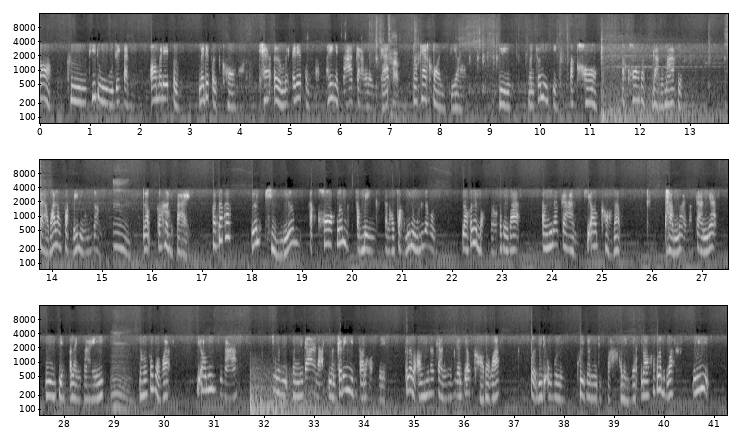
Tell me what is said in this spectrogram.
ก็คือที่ดูด้วยกัน อ้อมไม่ได้เปิด ไม่ได้เปิดคอ แค่เออไม่ไม่ได้เปิดแบบให้เห็นหน้ากันอะไรอย่างเงี้ยครับก็แค่คออย่างเดียวอยู่มันก็มีเสียงตะคอกตะคอกแบบดังมากเลย แต่ว่าเราฟังไม่รู้เรื่องอืมแล้วก็หายไปพอสักพักเริ่มผีเริ่มตะคอกเริ่มแบบตะเบงแต่เราฟังไม่รู้เรื่องเลยเราก็เลยบอกน้องเขาไปว่า เอางี้ละกันพี่อ้อมขอแบบถามหน่อยละกันเนี่ย มีเสียงอะไรไหมอืมน้องก็บอกว่าพี่อ้อมไม่มีนะ มันมันไม่ได้ละ มันก็ได้ยินตลอดเลย ก็เลยบอกเอางี้ละกันงั้นงั้นพี่อ้อมขอแบบว่า เปิดวิดีโอเลยคุยกันเลยดีกว่าอะไรเงี้ยน้องเขาก็เลยบอกว่าอุ้ย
